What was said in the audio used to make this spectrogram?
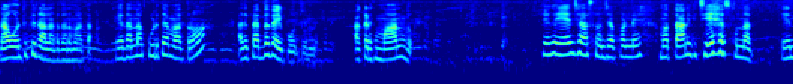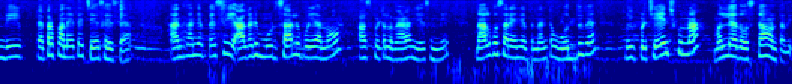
నా ఒంటి తీరు అలాంటిది అనమాట ఏదన్నా కుడితే మాత్రం అది పెద్దది అయిపోతుంది అక్కడికి మానదు. ఇంకా ఏం చేస్తాం చెప్పండి? మొత్తానికి చేసేసుకున్నది. ఏంది? పెద్ద పని అయితే చేసేసా. అందుకని చెప్పేసి ఆల్రెడీ మూడు సార్లు పోయాను హాస్పిటల్లో మేడం చేసింది. నాలుగోసారి ఏం చెప్పిందంటే వద్దువే నువ్వు ఇప్పుడు చేయించుకున్నా మళ్ళీ అది వస్తూ ఉంటుంది.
